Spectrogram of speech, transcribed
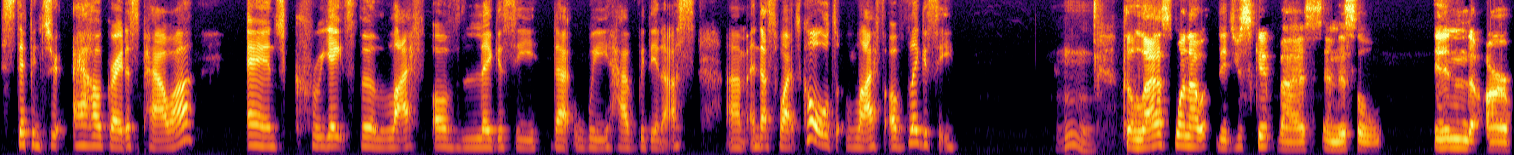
step into our greatest power and creates the life of legacy that we have within us. Um, and that's why it's called Life of Legacy. Mm. The last one, I, did you skip by us, And this will end our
